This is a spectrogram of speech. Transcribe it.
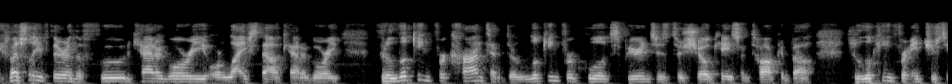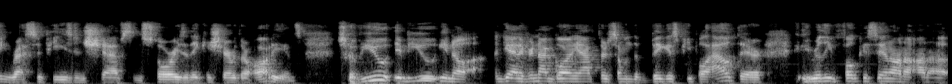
especially if they're in the food category or lifestyle category, they're looking for content. They're looking for cool experiences to showcase and talk about. They're looking for interesting recipes and chefs and stories that they can share with their audience. So if you if you you know again if you're not going after some of the biggest people out there, you really focus in on a, on a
